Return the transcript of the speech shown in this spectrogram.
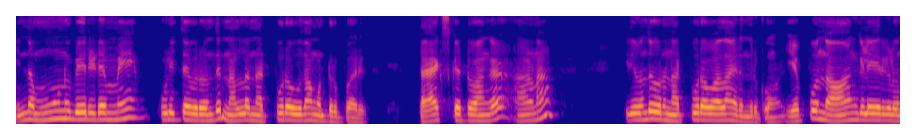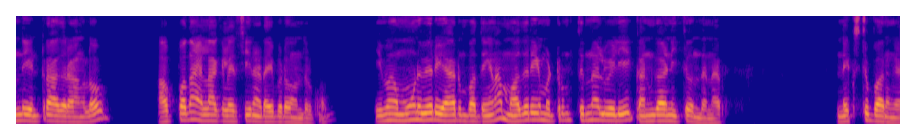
இந்த மூணு பேரிடமே புலித்தேவர் வந்து நல்ல நட்புறவு தான் கொண்டிருப்பாரு. டாக்ஸ் கட்டுவாங்க. ஆனா இது வந்து ஒரு நட்புறவாக தான் இருந்திருக்கும். எப்போ இந்த ஆங்கிலேயர்கள் வந்து என்ட்ரு ஆகுறாங்களோ அப்பதான் எல்லா கிளர்ச்சியும் நடைபெற வந்திருக்கும். இவங்க மூணு பேர் யாருன்னு பார்த்தீங்கன்னா மதுரை மற்றும் திருநெல்வேலியை கண்காணித்து வந்தனர். நெக்ஸ்ட் பாருங்க.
